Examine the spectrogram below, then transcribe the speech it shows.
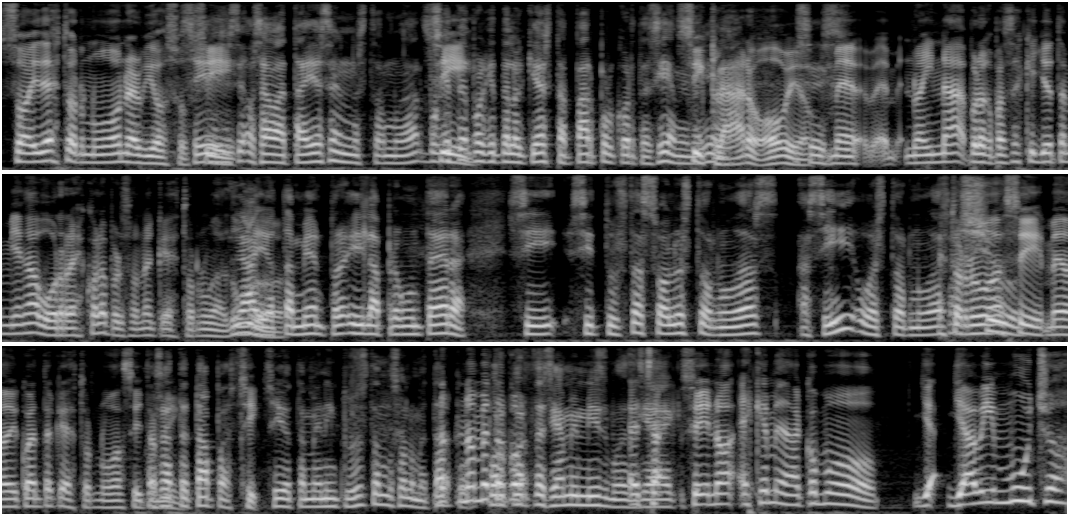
Soy de estornudo nervioso, Sí, sí. sí, o sea, batallas en estornudar. Porque, Sí. te, porque te lo quieres tapar por cortesía, me Sí, imagino. claro, obvio. Me- me- no hay nada, pero lo que pasa es que yo también aborrezco a la persona que estornuda duro. Ya, yo también. pero- y la pregunta era, si, si tú estás solo, ¿estornudas así o estornudas Estornudo así? me doy cuenta que estornudo así O también. sea, te tapas. Sí. yo también. Incluso estando solo me tapo. no me por tapo- cortesía a mí mismo. es que, Exacto. Sí, no, es que me da como. Ya, ya vi muchos.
